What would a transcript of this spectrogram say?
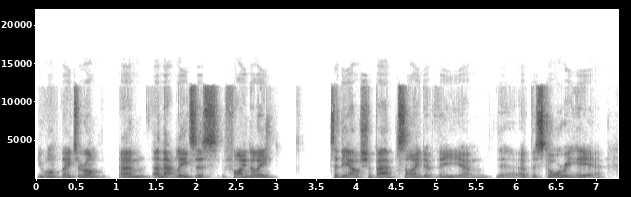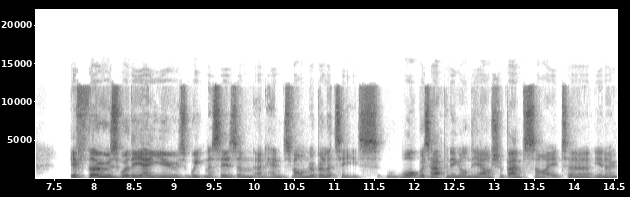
you want later on. Um, and that leads us finally to the Al-Shabaab side of the um, uh, of the story here. If those were the AU's weaknesses and, and hence vulnerabilities, what was happening on the Al-Shabaab side to you know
